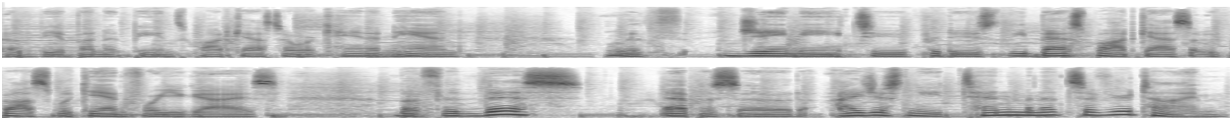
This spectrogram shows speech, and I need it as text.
of the Abundant Beans podcast. I work hand in hand with Jamie to produce the best podcast that we possibly can for you guys. But for this episode, I just need 10 minutes of your time,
